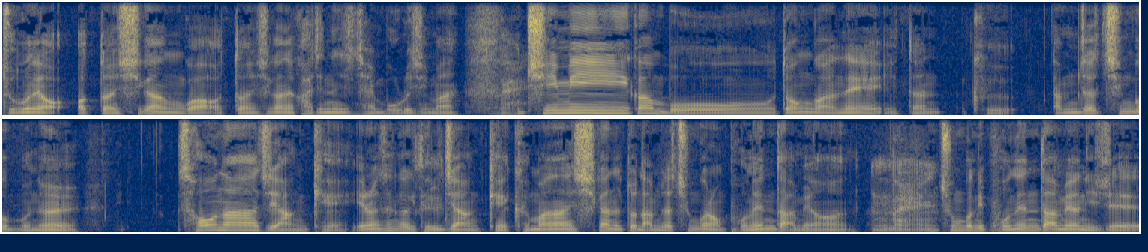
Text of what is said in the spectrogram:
두 분의 어- 어떤 시간과 어떤 시간을 가지는지 잘 모르지만 네. 취미가 뭐던 간에 일단 그 남자친구분을 서운하지 않게 이런 생각이 들지 않게 그만한 시간을 또 남자친구랑 보낸다면 네. 충분히 보낸다면 이제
